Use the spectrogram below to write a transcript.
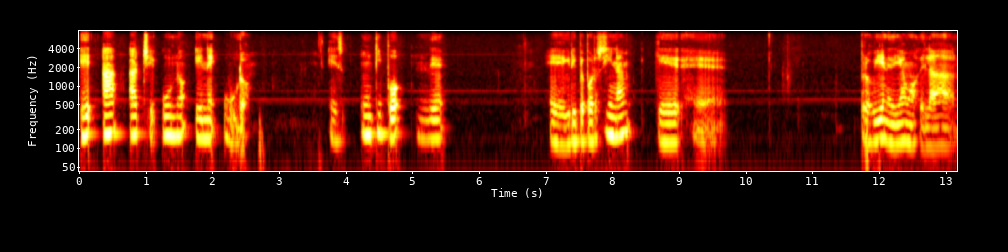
EAH1N1 es un tipo de eh, gripe porcina que eh, proviene, digamos, de la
